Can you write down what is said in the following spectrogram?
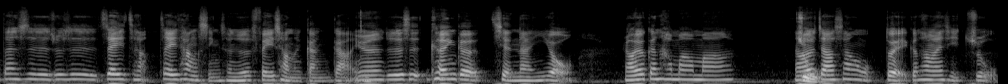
但是就是这一场这一趟行程就是非常的尴尬，因为就是跟一个前男友，然后又跟他妈妈，然后又加上我对跟他们一起住，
